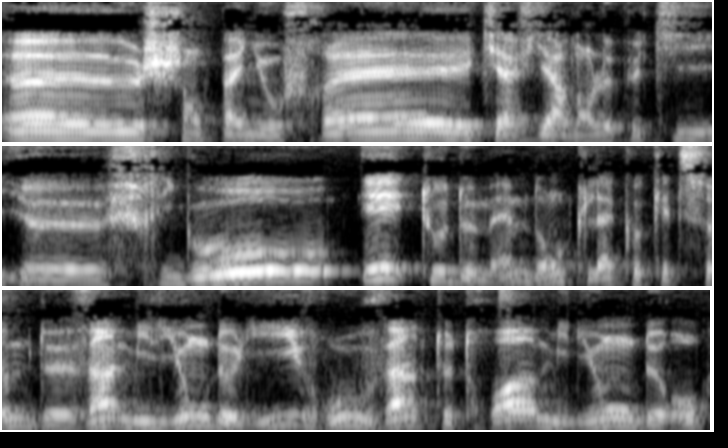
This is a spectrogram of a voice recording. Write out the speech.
euh, champagne au frais, caviar dans le petit euh, frigo, et tout de même donc la coquette somme de 20 millions de livres ou 23 millions d'euros,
